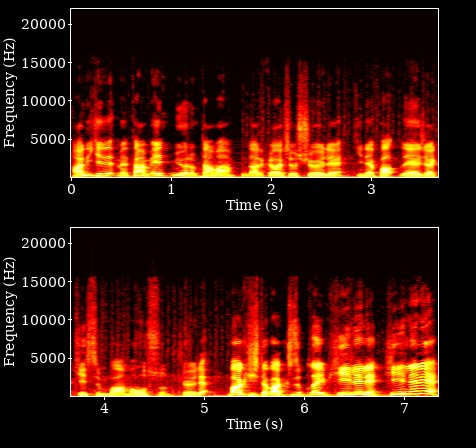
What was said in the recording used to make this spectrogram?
Hareket etme tamam etmiyorum tamam. Şimdi arkadaşlar şöyle yine patlayacak kesin bu ama olsun. Şöyle bak işte bak zıplayıp hileli hileli.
